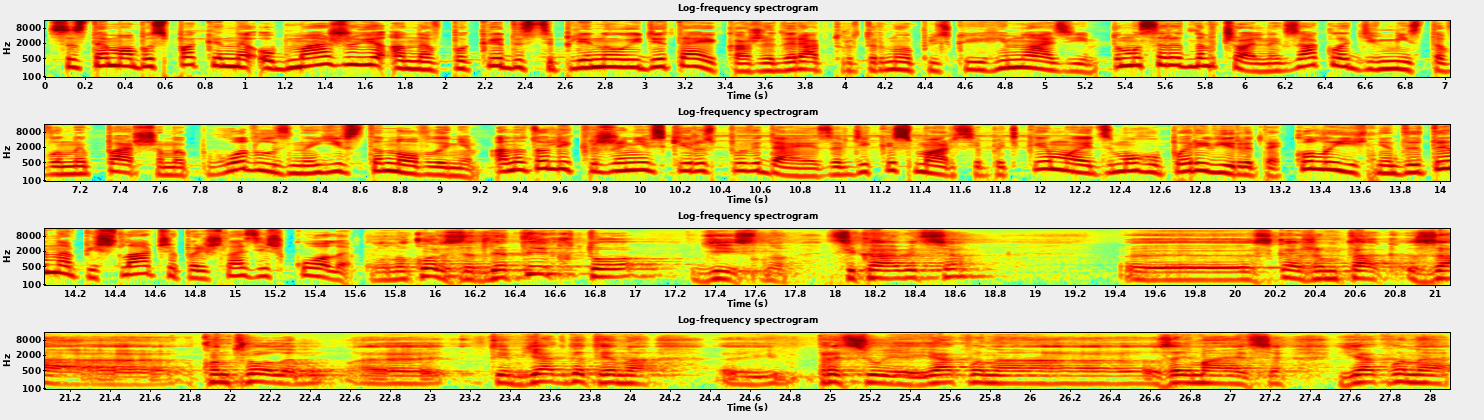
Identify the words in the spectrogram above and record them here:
Система безпеки не обмежує, а навпаки дисциплінує дітей, каже директор Тернопільської гімназії. Тому серед навчальних закладів міста вони першими погодились на її встановлення. Анатолій Крижанівський розповідає, завдяки Смарсі батьки мають змогу перевірити, коли їхня дитина пішла чи прийшла зі школи. Воно користе для тих, хто дійсно цікавиться, е, скажімо так, за е, контролем е, тим, як дитина е, працює, як вона е, займається, як вона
